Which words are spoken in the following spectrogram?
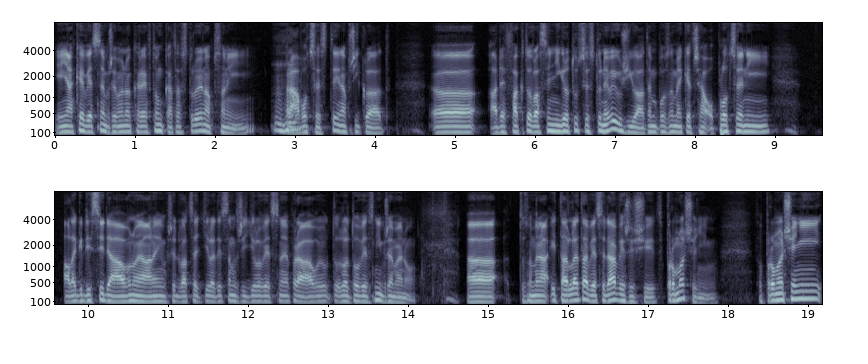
je nějaké věcné břemeno, které v tom katastru je napsané, mm-hmm. právo cesty například, a de facto vlastně nikdo tu cestu nevyužívá. Ten pozemek je třeba oplocený, ale kdysi dávno, já nevím, před 20 lety jsem zřídil věcné právo, tohleto věcní břemeno. Uh, to znamená, i tahle ta věc se dá vyřešit promlčením. To promlčení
